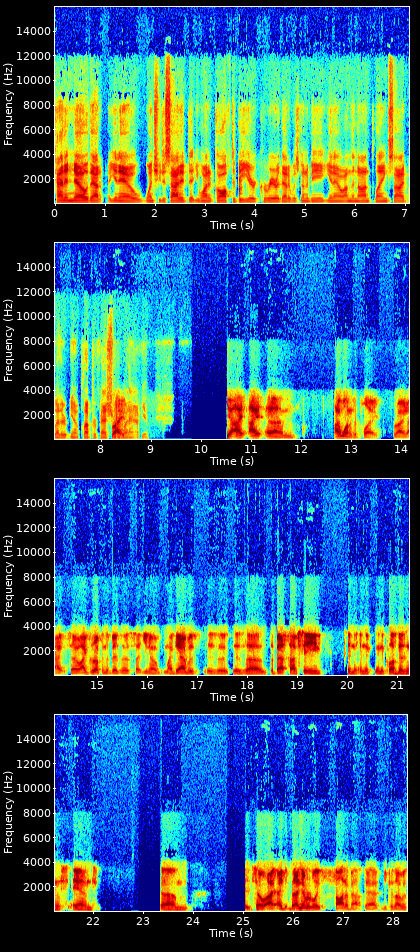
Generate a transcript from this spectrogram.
kind of know that you know once you decided that you wanted golf to be your career that it was going to be you know on the non-playing side whether you know club professional right. or what have you yeah i i um i wanted to play right? I so I grew up in the business. That, you know, my dad was is a, is uh, the best I've seen in the in the in the club business, and um, so I, I but I never really thought about that because I was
